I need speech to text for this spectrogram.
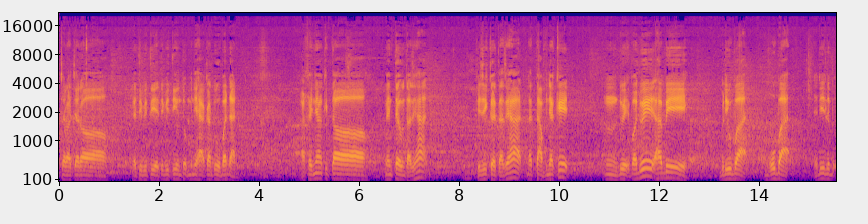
cara-cara aktiviti-aktiviti untuk menyihatkan tubuh badan. Akhirnya kita mental pun tak sihat fizikal tak sihat datang penyakit hmm, duit apa duit habis beli ubat berubat. Jadi lebih,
